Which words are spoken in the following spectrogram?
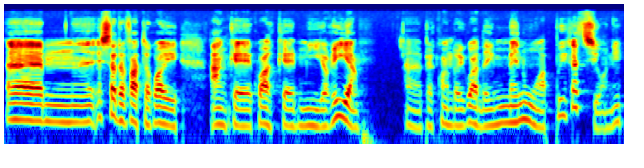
Ehm, è stata fatta poi anche qualche miglioria eh, per quanto riguarda il menu applicazioni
